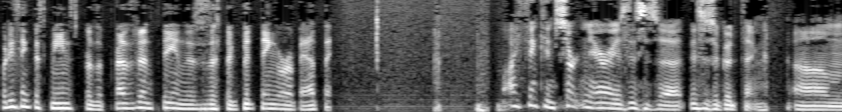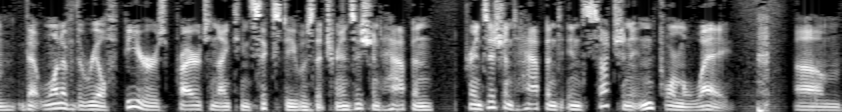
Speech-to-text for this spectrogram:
What do you think this means for the presidency, and is this a good thing or a bad thing? I think in certain areas this is a this is a good thing. Um, that one of the real fears prior to 1960 was that transition happened transitions happened in such an informal way. Um,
